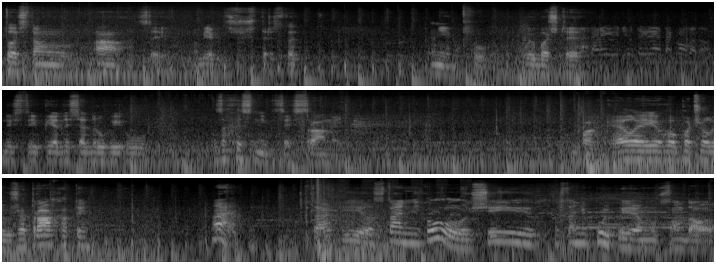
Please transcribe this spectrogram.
Хтось там. А, цей об'єкт 400. Ні, фу, вибачте. 252 у захисник цей сраний. Бакели його почали вже трахати. А, так, і останній. О, ще й останню пульку я йому всандалив.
